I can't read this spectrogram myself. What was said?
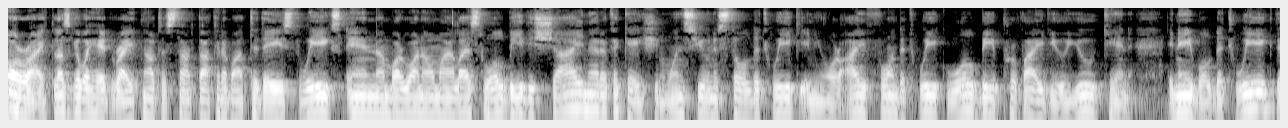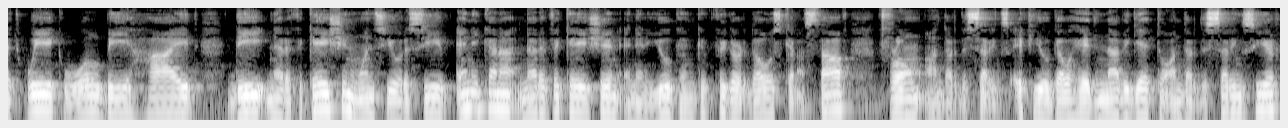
Alright, let's go ahead right now to start talking about today's tweaks and number one on my list will be the shy notification. Once you install the tweak in your iPhone, the tweak will be provide you. You can enable the tweak. The tweak will be hide the notification once you receive any kind of notification and then you can configure those kind of stuff from under the settings. If you go ahead and navigate to under the settings here,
